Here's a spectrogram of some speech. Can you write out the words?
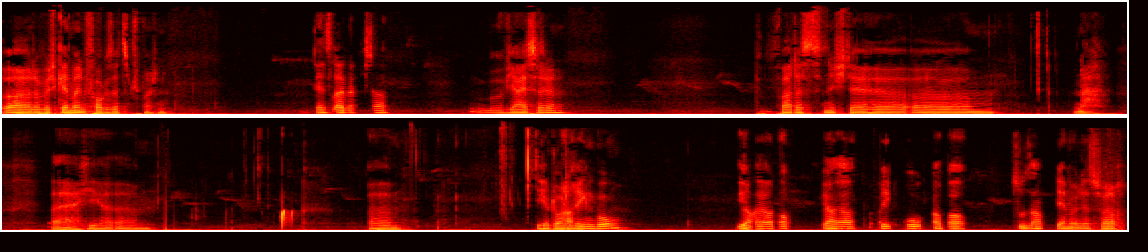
da würde ich gerne meinen Vorgesetzten sprechen. Der ist leider nicht da. Wie heißt er denn? War das nicht der Herr, ähm, na, äh, hier, ähm, ähm, hier dort Ja. Regenbogen? Ja, ja, doch. Ja, ja, Regenbogen, aber zusammen. Ja, das war doch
